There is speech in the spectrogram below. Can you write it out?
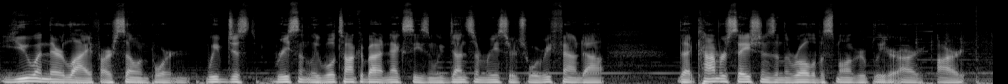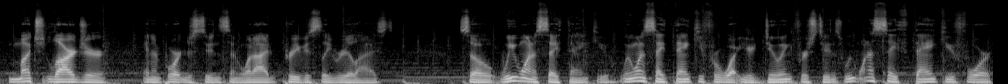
you and their life are so important. We've just recently, we'll talk about it next season. We've done some research where we found out that conversations and the role of a small group leader are are much larger and important to students than what I'd previously realized. So we want to say thank you. We want to say thank you for what you're doing for students. We want to say thank you for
